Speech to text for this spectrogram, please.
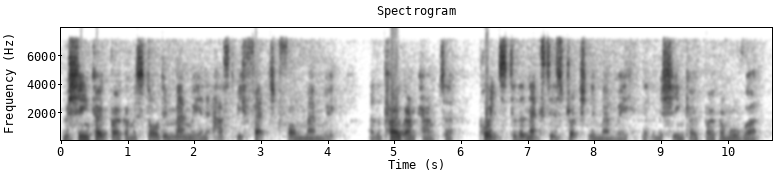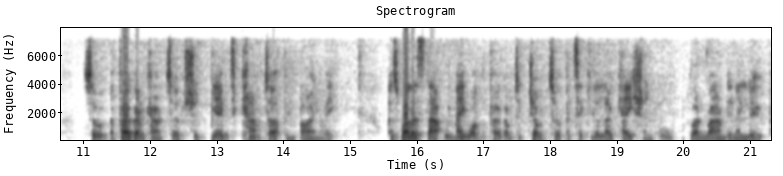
The machine code program is stored in memory and it has to be fetched from memory and the program counter points to the next instruction in memory that the machine code program will run. So a program counter should be able to count up in binary. As well as that, we may want the program to jump to a particular location or run round in a loop.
